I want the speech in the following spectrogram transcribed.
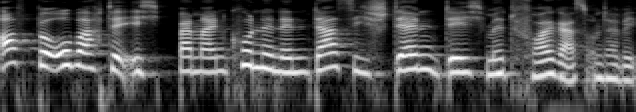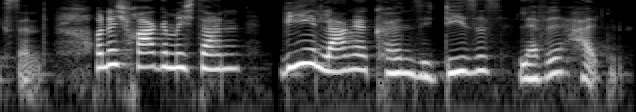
Oft beobachte ich bei meinen Kundinnen, dass sie ständig mit Vollgas unterwegs sind. Und ich frage mich dann, wie lange können sie dieses Level halten?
